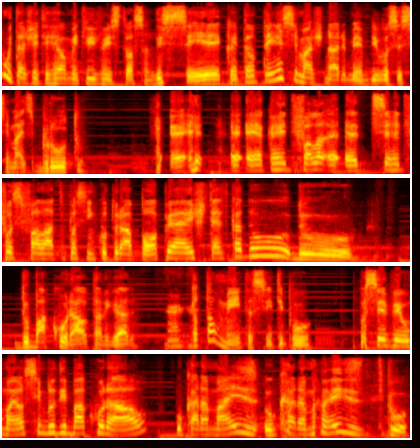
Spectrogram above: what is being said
Muita gente realmente vive em situação de seca. Então tem esse imaginário mesmo de você ser mais bruto. É, é, é que a gente fala. é- é- se a gente fosse falar, tipo assim, cultura pop, é a estética do. do. do Bacurau, tá ligado? Totalmente, assim, tipo. Você vê o maior símbolo de Bacurau, o cara mais. O cara mais, tipo.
